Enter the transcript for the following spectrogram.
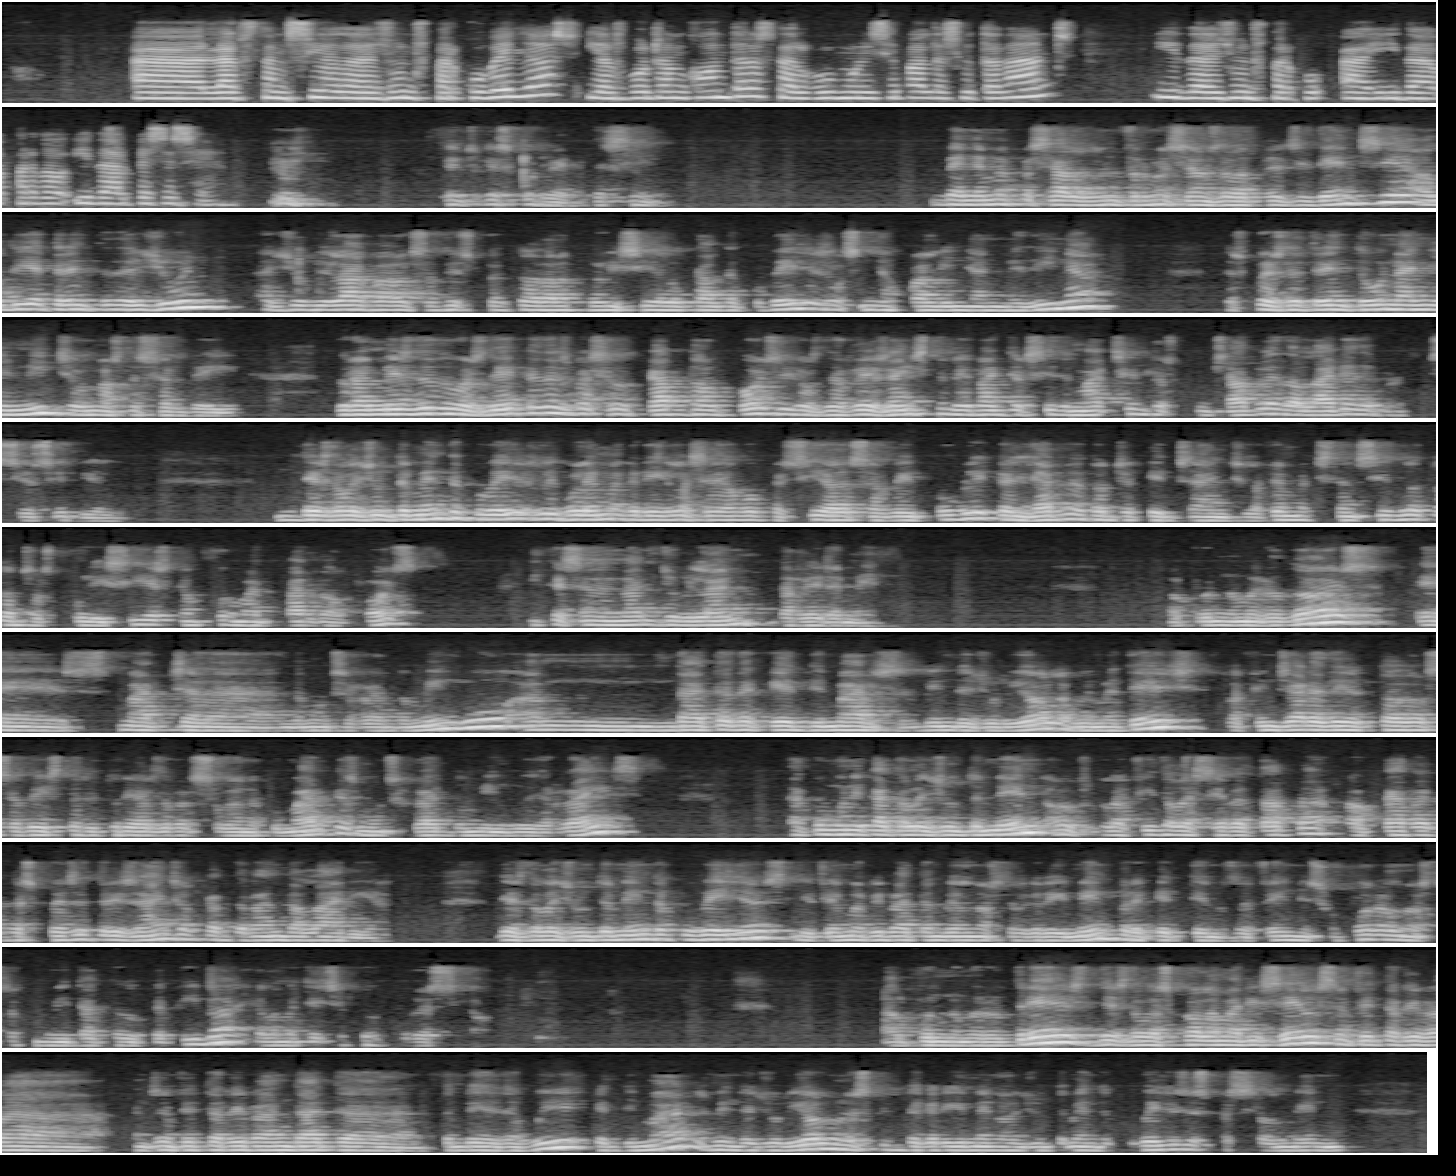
eh, l'abstenció de Junts per Covelles i els vots en contra del grup municipal de Ciutadans i de Junts per, eh, i de, perdó, i del PSC. Penso que és correcte, sí. Bé, anem a passar les informacions de la presidència. El dia 30 de juny es jubilava el subinspector de la policia local de Cubelles, el senyor Juan Liñán Medina, després de 31 anys i mig al nostre servei. Durant més de dues dècades va ser el cap del cos i els darrers anys també va exercir de màxim responsable de l'àrea de protecció civil. Des de l'Ajuntament de Cubelles li volem agrair la seva vocació de servei públic al llarg de tots aquests anys. La fem extensible a tots els policies que han format part del cos i que s'han anat jubilant darrerament. El punt número 2 és marxa de, de Montserrat Domingo, amb data d'aquest dimarts 20 de juliol, avui mateix. La fins ara director dels Serveis Territorials de Barcelona Comarques, Montserrat Domingo i Rais, ha comunicat a l'Ajuntament la fi de la seva etapa al càrrec després de 3 anys al capdavant de l'àrea. Des de l'Ajuntament de Cubelles li fem arribar també el nostre agraïment per aquest temps de feina i suport a la nostra comunitat educativa i a la mateixa corporació. El punt número 3, des de l'Escola Maricel s'han fet arribar, ens han fet arribar en data també d'avui, aquest dimarts, 20 de juliol, un escrit d'agraïment a l'Ajuntament de Cubelles, especialment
